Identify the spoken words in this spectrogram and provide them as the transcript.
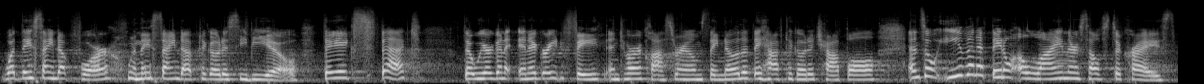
what they signed up for when they signed up to go to CBU. They expect that we are going to integrate faith into our classrooms. They know that they have to go to chapel. And so, even if they don't align themselves to Christ,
